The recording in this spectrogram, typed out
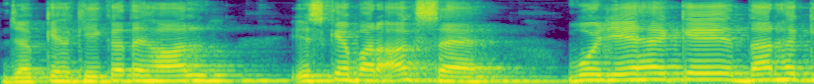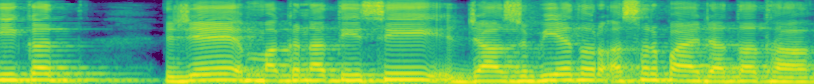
جبکہ حقیقت حال اس کے برعکس ہے، وہ یہ ہے کہ در حقیقت یہ مقناطیسی جاذبیت اور اثر پایا جاتا تھا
